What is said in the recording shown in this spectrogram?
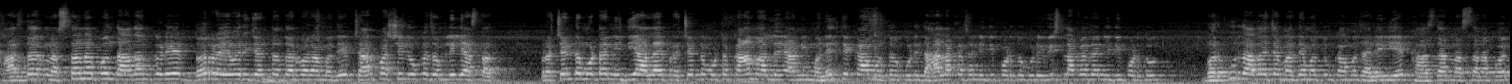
खासदार नसताना पण दादांकडे दर रविवारी जनता दरबारामध्ये चार पाचशे लोक जमलेली असतात. प्रचंड मोठा निधी आलाय प्रचंड मोठं काम आलंय. आम्ही म्हणेल ते काम होतं. कुठे दहा लाखाचा निधी पडतो कुठे वीस लाखाचा निधी पडतो. भरपूर दादाच्या माध्यमातून कामं झालेली आहेत खासदार नसताना पण.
